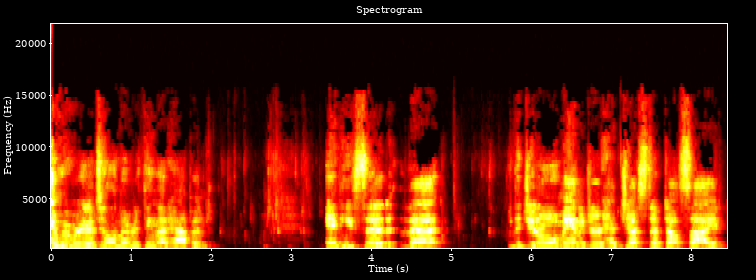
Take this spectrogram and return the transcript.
And we were going to tell him everything that happened. And he said that the general manager had just stepped outside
